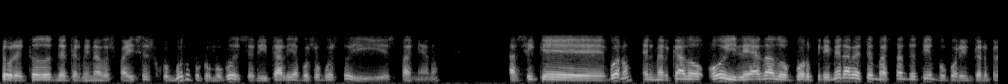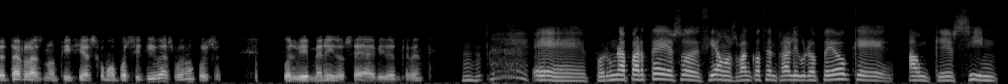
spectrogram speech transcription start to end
sobre todo en determinados países, bueno, pues como puede ser Italia, por supuesto, y España, ¿no? Así que, bueno, el mercado hoy le ha dado por primera vez en bastante tiempo por interpretar las noticias como positivas. Bueno, pues, pues bienvenido sea, evidentemente. Eh, por una parte, eso decíamos, Banco Central Europeo, que aunque sin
